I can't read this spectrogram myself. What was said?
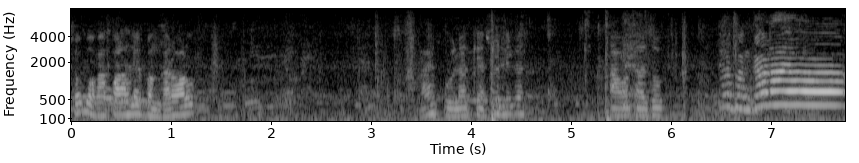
શું બોગા પાડે છે ભંગાર વાળો હા પોલા કેસો એટલે આવો આવતા બંગાળાયો.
